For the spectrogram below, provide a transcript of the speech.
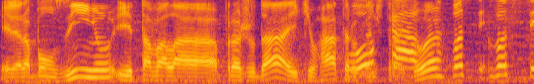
Ele era bonzinho e tava lá pra ajudar e que o rato era o grande cara, traidor. Você, você,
